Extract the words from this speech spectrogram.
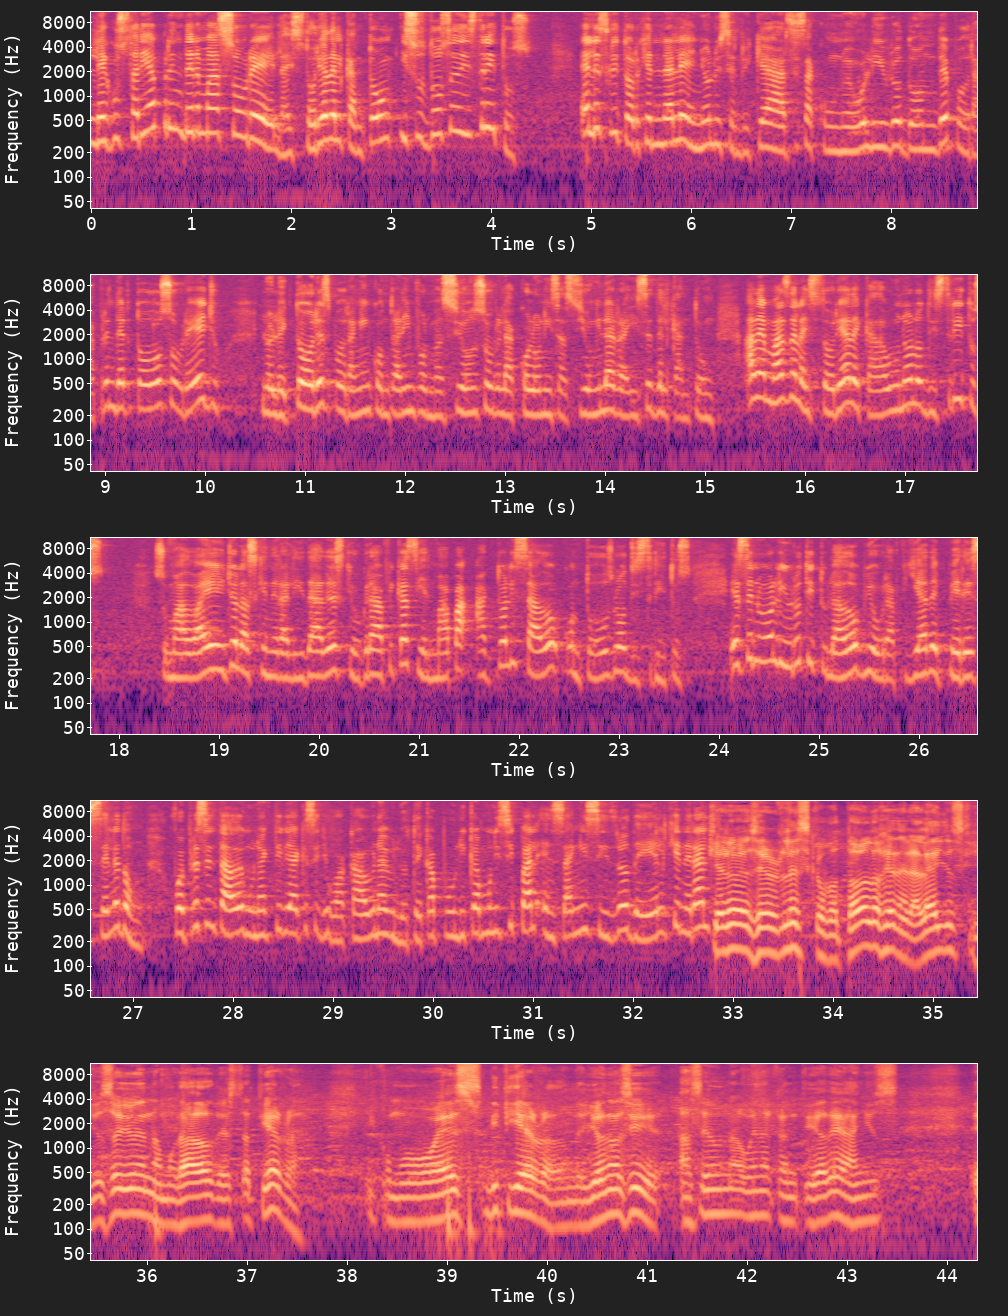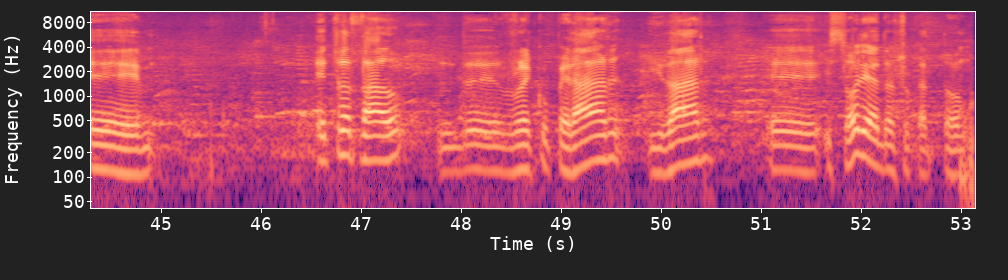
¿Le gustaría aprender más sobre la historia del cantón y sus 12 distritos? El escritor generaleño Luis Enrique Arce sacó un nuevo libro donde podrá aprender todo sobre ello. Los lectores podrán encontrar información sobre la colonización y las raíces del cantón, además de la historia de cada uno de los distritos. Sumado a ello, las generalidades geográficas y el mapa actualizado con todos los distritos. Este nuevo libro titulado Biografía de Pérez Celedón fue presentado en una actividad que se llevó a cabo en la Biblioteca Pública Municipal en San Isidro de El General. Quiero decirles, como todos los generaleños, que yo soy un enamorado de esta tierra. Y como es mi tierra, donde yo nací hace una buena cantidad de años, eh, he tratado de recuperar y dar eh, historia de nuestro cantón.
